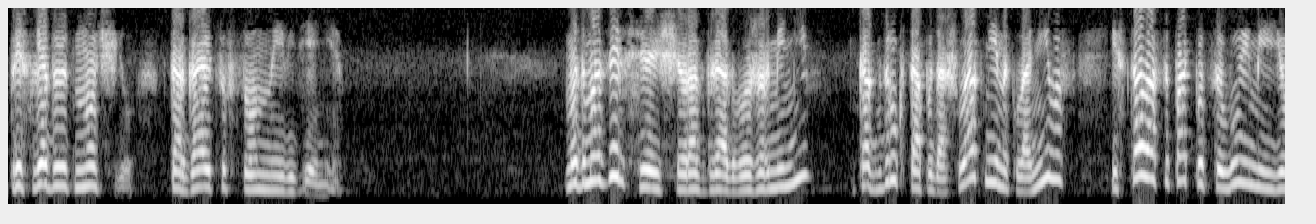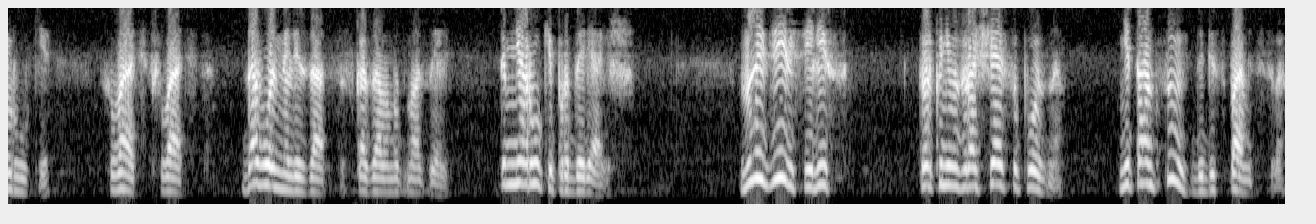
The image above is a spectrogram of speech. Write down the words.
преследуют ночью, вторгаются в сонные видения. Мадемуазель все еще разглядывала Жермени, как вдруг та подошла к ней, наклонилась и стала осыпать поцелуями ее руки. «Хватит, хватит, довольно лизаться», — сказала мадемуазель. «Ты мне руки продырявишь». «Ну иди, веселись, только не возвращайся поздно. Не танцуй до беспамятства».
